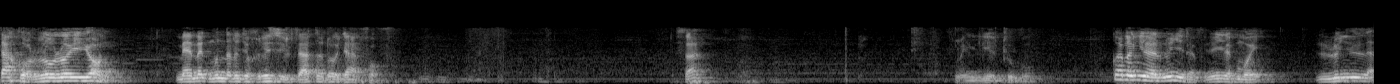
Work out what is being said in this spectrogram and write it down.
d'accord loolooy yoon mais nag mën na la jox résultat te doo jaar foofu sax ma ngi lii tuubu kon nag ñu ne lu ñuy def lu ñuy def mooy lu ñu la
